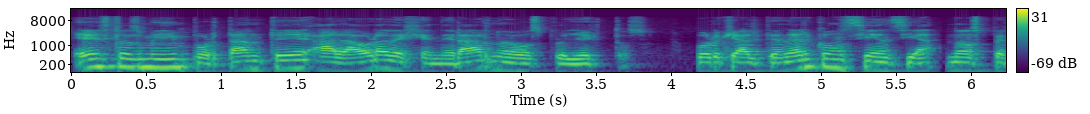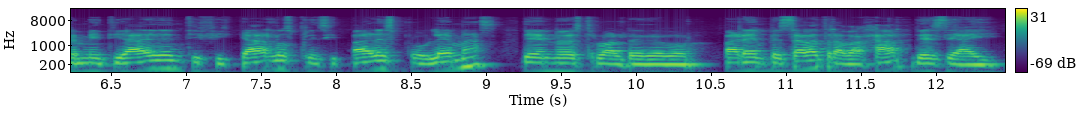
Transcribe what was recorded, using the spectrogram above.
Esto es muy importante a la hora de generar nuevos proyectos, porque al tener conciencia nos permitirá identificar los principales problemas de nuestro alrededor, para empezar a trabajar desde ahí.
